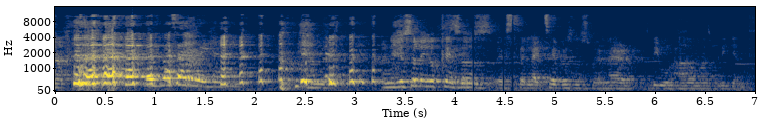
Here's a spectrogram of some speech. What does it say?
Los vas a arruinar. Bueno, yo solo digo que esos este, lightsabers los pueden haber dibujado más brillantes.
